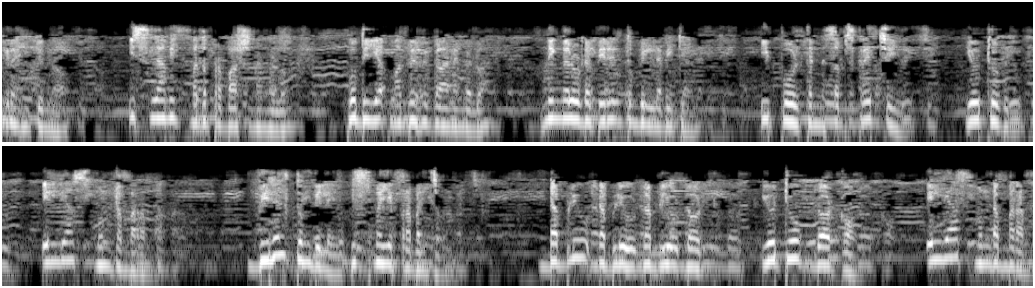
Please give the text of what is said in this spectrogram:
ആഗ്രഹിക്കുന്ന. ഇസ്ലാമിക് മതപ്രഭാഷണങ്ങളും പുതിയ മതഗാനങ്ങളും നിങ്ങളുടെ വിരൽത്തുമ്പിൽ ലഭിക്കാൻ ഇപ്പോൾ തന്നെ സബ്സ്ക്രൈബ് ചെയ്യൂ. യൂട്യൂബിൽ ഇല്യാസ് മുണ്ടമ്പറമ്പ. വിരൽത്തുമ്പിലെ വിസ്മയ പ്രപഞ്ചം. W W W dot YouTube dot com Ilyas Mundamparamba.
